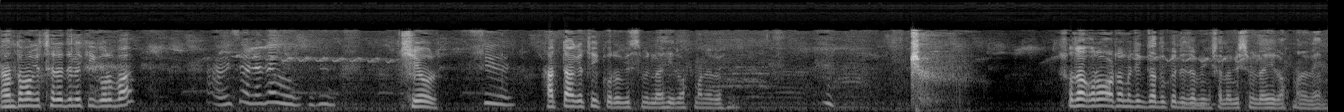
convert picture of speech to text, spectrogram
এখন তোমাকে ছেড়ে দিলে কি করবা? আমি চলে যাব। শিওর শিওর হাতটা আগে ঠিক করো বিসমিল্লাহি রহমান রহিম। সোজা করো অটোমেটিক জাদু কেটে যাবে ইনশাল্লাহ বিসমিল্লাহি রহমান রহিম।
